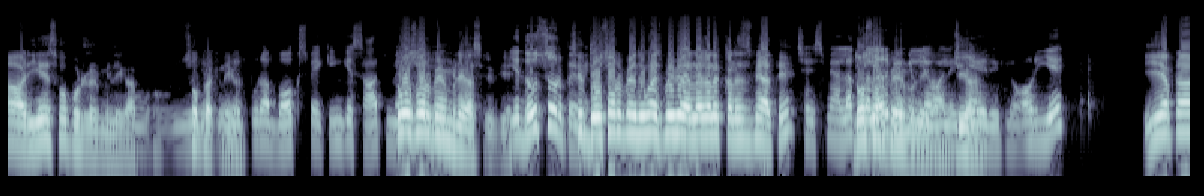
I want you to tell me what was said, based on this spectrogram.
हाँ और ये सोप होल्डर मिलेगा आपको सोप रखने का। पूरा बॉक्स पैकिंग के साथ में दो सौ रुपए में मिलेगा सिर्फ़ ये। ये दो सौ रुपए सिर्फ़ दो सौ रुपए दूँगा इसमें भी अलग अलग कलर्स में आते हैं। अच्छा इसमें अलग 200 कलर रुपए मिलने वाले हाँ। ये देख लो और ये? ये अपना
